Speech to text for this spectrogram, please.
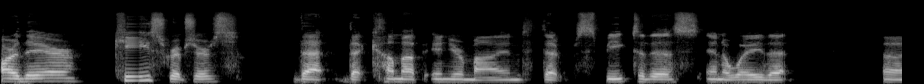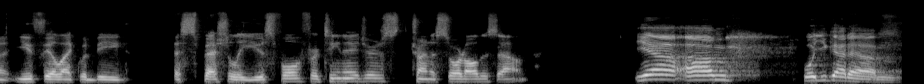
Are there key scriptures that that come up in your mind that speak to this in a way that uh, you feel like would be especially useful for teenagers trying to sort all this out? Yeah. Um, well, you got um,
